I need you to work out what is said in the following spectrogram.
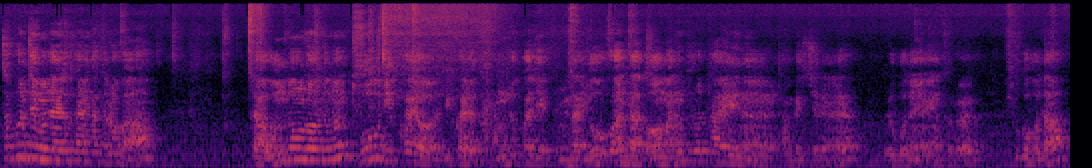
첫 번째 문장 해석하니까 들어봐. 자, 운동선수는 두 리콰이어, 리콰이어 강조까지 했습니다. 요구한다 더 많은 프로타인을, 단백질을, 그리고 모든 영양소를 누구보다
